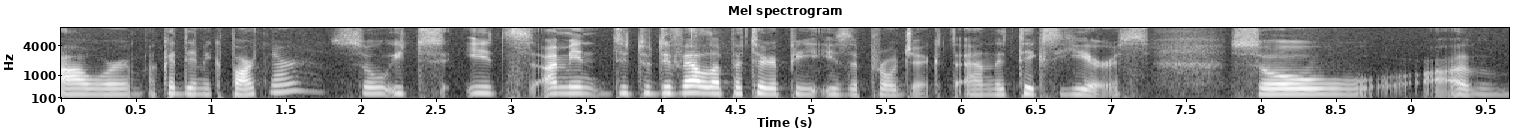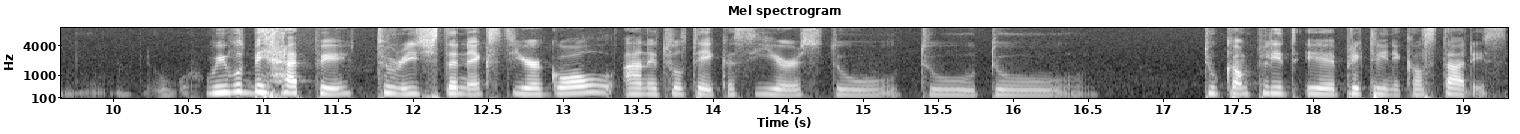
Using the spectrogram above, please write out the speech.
our academic partner. So it's it's I mean to develop a therapy is a project and it takes years. So um, we would be happy to reach the next year goal, and it will take us years to to to to complete uh, preclinical studies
